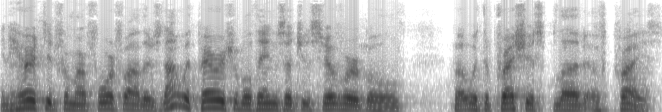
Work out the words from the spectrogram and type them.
inherited from our forefathers, not with perishable things such as silver or gold, but with the precious blood of Christ,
